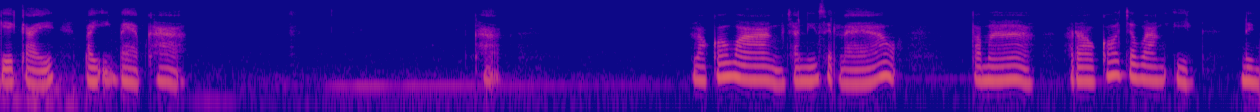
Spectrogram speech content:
เก๋ไก๋ไปอีกแบบค่ะ ค่ะ เราก็วางชั้นนี้เสร็จแล้ว ต่อมาเราก็จะวางอีกหนึ่ง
